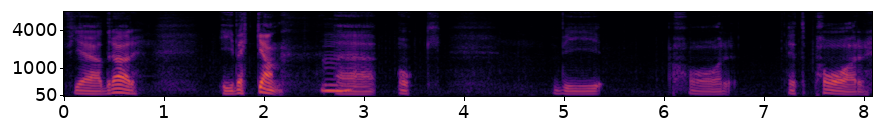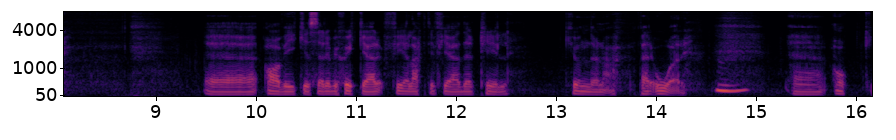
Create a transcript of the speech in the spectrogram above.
fjädrar i veckan. Eh, och vi har ett par eh, avvikelser där vi skickar felaktig fjäder till kunderna per år. Mm. Eh, och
